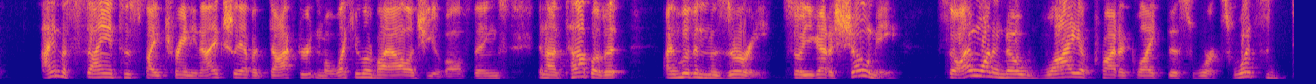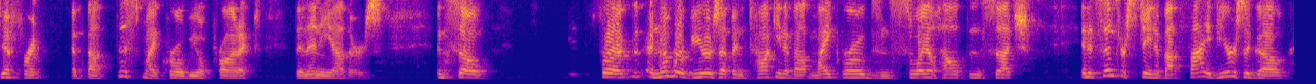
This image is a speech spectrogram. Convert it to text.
I'm a scientist by training. I actually have a doctorate in molecular biology of all things. And on top of it, I live in Missouri. So you got to show me. So I want to know why a product like this works. What's different about this microbial product than any others? And so for a, number of years, I've been talking about microbes and soil health and such. And it's interesting, about five years ago,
